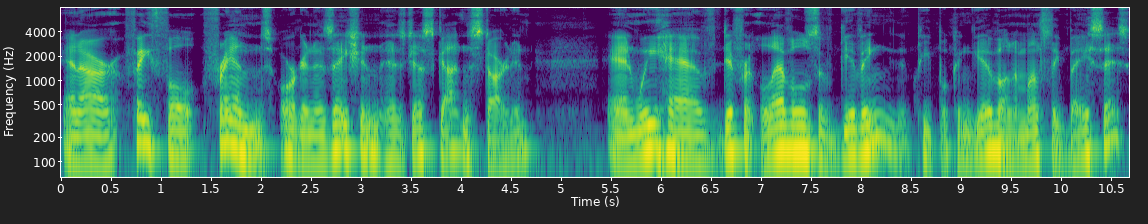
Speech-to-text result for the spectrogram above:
And our Faithful Friends organization has just gotten started. And we have different levels of giving that people can give on a monthly basis.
